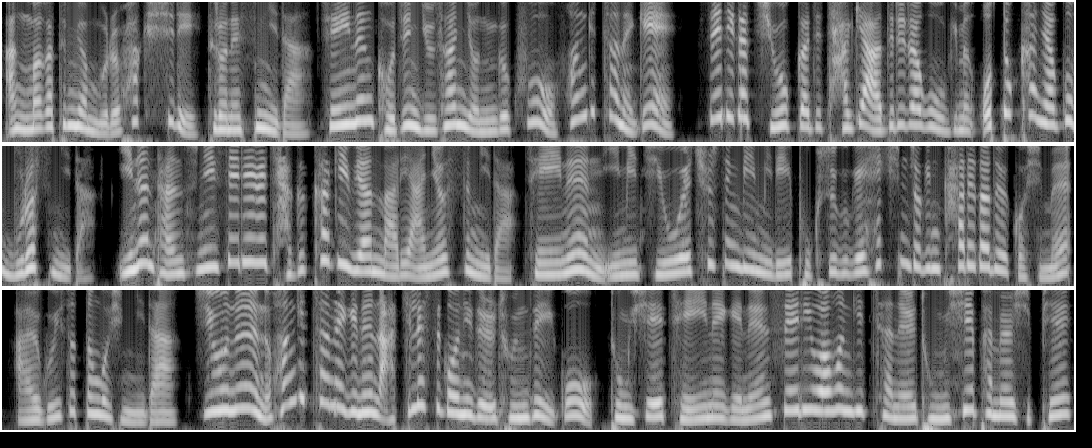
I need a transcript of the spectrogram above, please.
악마 같은 면모를 확실히 드러냈습니다. 제인은 거짓 유산 연극 후 황기찬에게 세리가 지호까지 자기 아들이라고 우기면 어떡하냐고 물었습니다. 이는 단순히 세리를 자극하기 위한 말이 아니었습니다. 제인은 이미 지호의 출생 비밀이 복수극의 핵심적인 카르가 될 것임을 알고 있었던 것입니다. 지호는 황기찬에게는 아킬레스건이 될 존재이고 동시에 제인에게는 세리와 황기찬을 동시에 파멸시킬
